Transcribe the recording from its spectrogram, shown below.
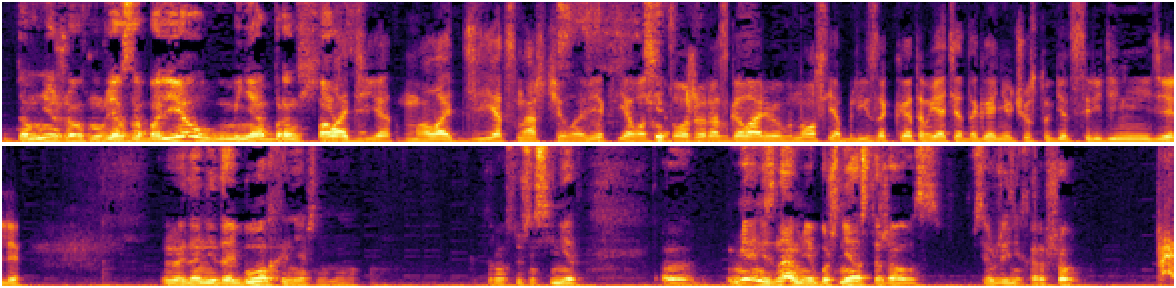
да мне жалко, ну я заболел, у меня бронхит. Молодец, молодец, наш человек. Я вот тоже разговариваю в нос, я близок к этому. Я тебя догоню, чувствую, где-то в середине недели. Ой, да не дай бог, конечно, но которого в сущности нет. Э, Я не знаю, мне больше не на что жаловаться. Все в жизни хорошо.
